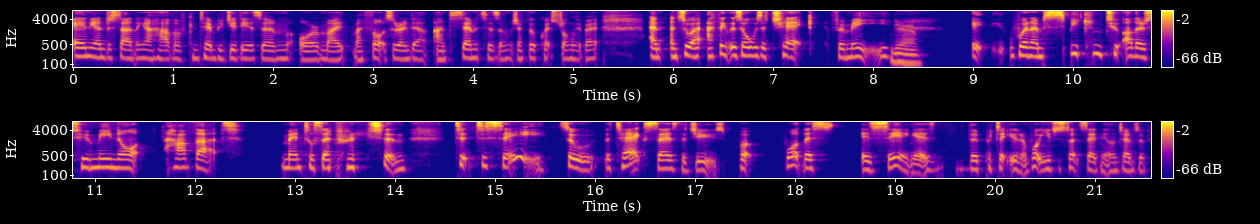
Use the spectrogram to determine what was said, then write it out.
any understanding I have of contemporary Judaism or my, my thoughts around anti Semitism, which I feel quite strongly about. And, and so I, I think there's always a check for me yeah. It, when I'm speaking to others who may not have that mental separation to, to say. So the text says the Jews, but what this is saying is the particular what you just said, Neil, in terms of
